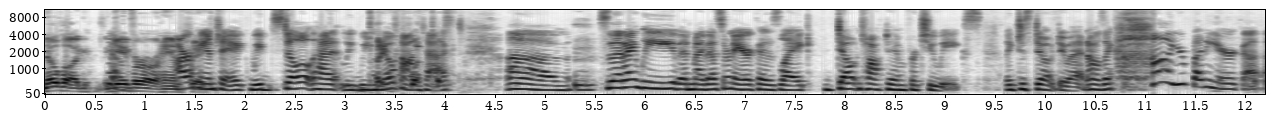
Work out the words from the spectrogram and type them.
no hug. I gave her our handshake. our handshake we still had we no Like, the contact um so then i leave and my best friend erica is like don't talk to him for two weeks like just don't do it and i was like oh you're funny erica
